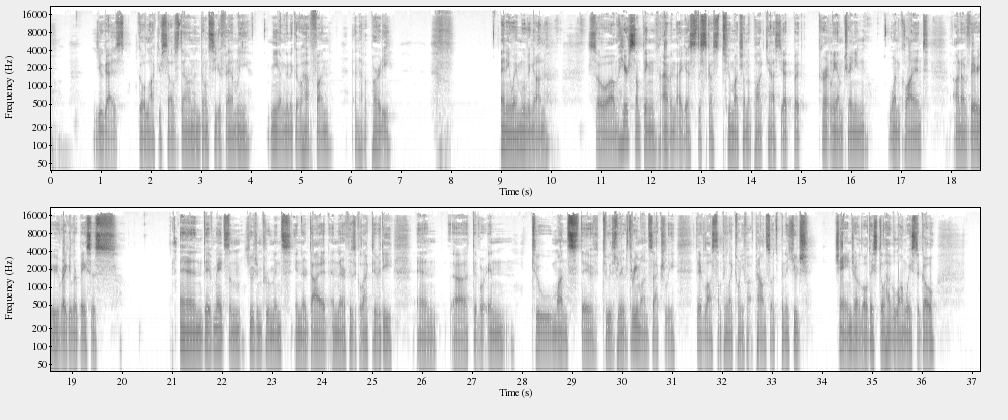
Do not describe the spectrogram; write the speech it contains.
you guys go lock yourselves down and don't see your family. Me, I'm going to go have fun and have a party. anyway, moving on. So, um, here's something I haven't, I guess, discussed too much on the podcast yet, but currently I'm training one client on a very regular basis and they've made some huge improvements in their diet and their physical activity. And uh, they've in two months, they've two three three months actually, they've lost something like twenty five pounds. So it's been a huge change, although they still have a long ways to go.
